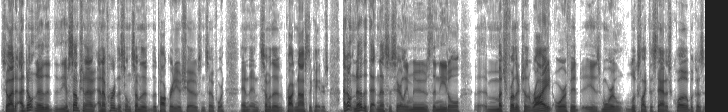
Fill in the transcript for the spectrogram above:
So I, I don't know that the assumption, I, and I've heard this on some of the, the talk radio shows and so forth, and and some of the prognosticators. I don't know that that necessarily moves the needle uh, much further to the right, or if it is more looks like the status quo because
